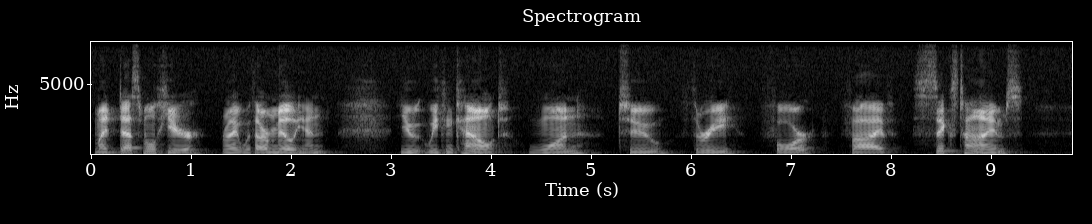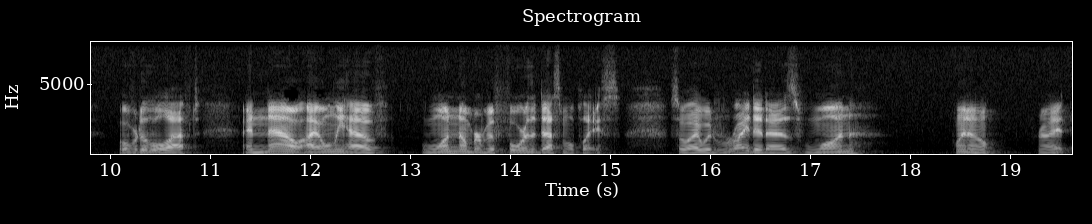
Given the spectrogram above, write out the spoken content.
my decimal here, right, with our million, you, we can count 1, 2, three, four, five, six times over to the left. And now I only have one number before the decimal place. So I would write it as 1.0, right,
